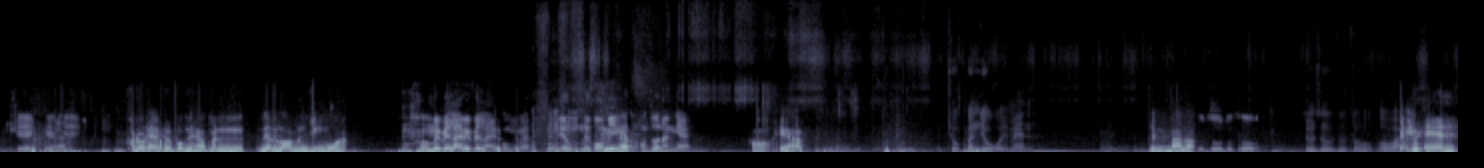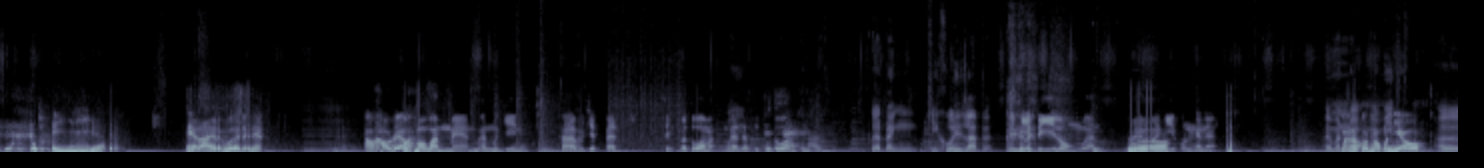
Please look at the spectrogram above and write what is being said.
โอเคโอเคครับขอโทษแทนเพื่อนผมนะครับ มันเดือดร้อนมันยิงมั่วไม่เป็นไรไม่เป็นไรผมก็นึกนึกว่ามีแค่ของตัวนั้นไงอ๋อโอเคครับชุบกันอยู่ไอ้แมนถึงบ้านแล้วสู้สู้สู้สู้สู้สู้สู้เอาว่าแมนไอ้เหี้ยเสียดายระเบิดนะเนี่ยอืมเอาเข้าด้วยเหรกอ ดมาวันแมนเพื่อนเมื่อกี้นี่ฆ่าไปเจ็ดแปดสิบกว่าตัวมั้งน่าจะสิบตัว เอาเพื่อน พื่อนแม่งขี้คุยสัตว์อะไม่มีตี้ลงเพื่อนเออมากี่คนกันเนี่ยเฮ้ยมันมันบอกกดมาคนเดียว เออ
